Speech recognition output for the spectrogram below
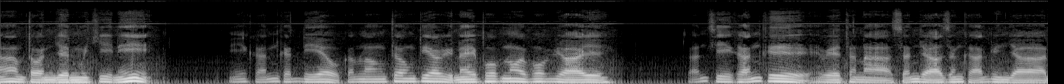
น้ำตอนเย็นเมื่อกี้นี้ มีขันขันเดียวกำลังท่องเที่ยวอยู่ในภพน้อยภพใหญ่ขันสี่ขันคือเวทนาสัญญาสังขารวิญญาณ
